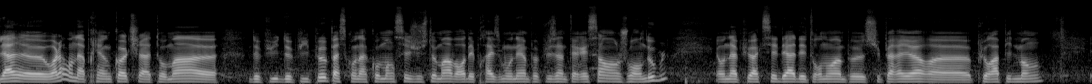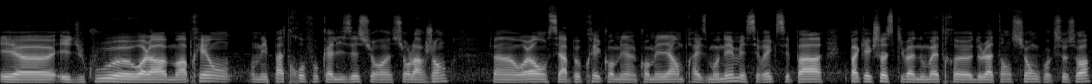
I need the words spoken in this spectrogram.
là, voilà, on a pris un coach à Thomas depuis, peu parce qu'on a commencé justement à avoir des prize money un peu plus intéressants en jouant en double. Et on a pu accéder à des tournois un peu supérieurs plus rapidement. Et, du coup, voilà. Après, on n'est pas trop focalisé sur l'argent. Enfin, voilà, on sait à peu près combien, combien il y a en prize money, mais c'est vrai que ce n'est pas, pas quelque chose qui va nous mettre euh, de l'attention ou quoi que ce soit.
